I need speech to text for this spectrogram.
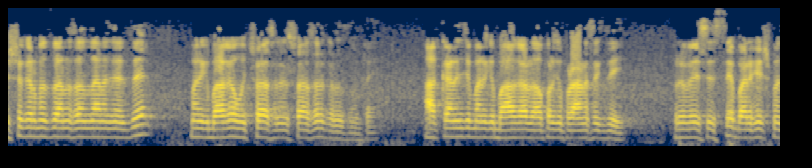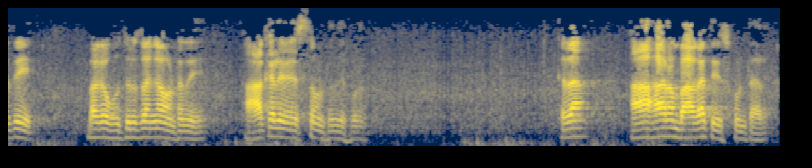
విశ్వకర్మతో అనుసంధానం చేస్తే మనకి బాగా ఉచ్ఛ్వాస నిశ్వాసాలు కలుగుతుంటాయి. అక్కడి నుంచి మనకి బాగా లోపలికి ప్రాణశక్తి ప్రవేశిస్తే బర్హిష్మతి బాగా ఉధృతంగా ఉంటుంది. ఆకలి వేస్తూ ఉంటుంది ఇప్పుడు. కదా? ఆహారం బాగా తీసుకుంటారు.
